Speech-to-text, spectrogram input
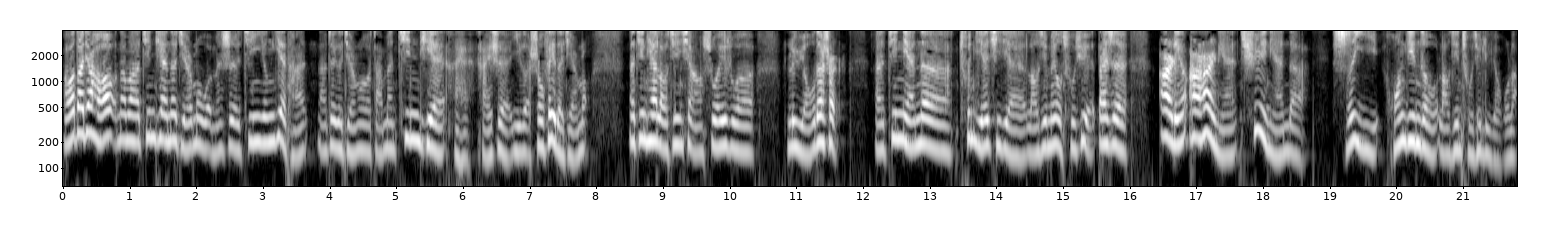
好，大家好。那么今天的节目我们是金鹰夜谈。那这个节目咱们今天哎还是一个收费的节目。那今天老金想说一说旅游的事儿。呃，今年的春节期间老金没有出去，但是二零二二年去年的十一黄金周老金出去旅游了，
